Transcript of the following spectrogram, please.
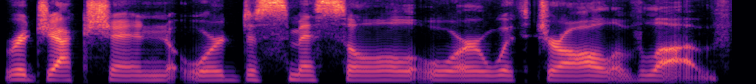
rejection or dismissal or withdrawal of love.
